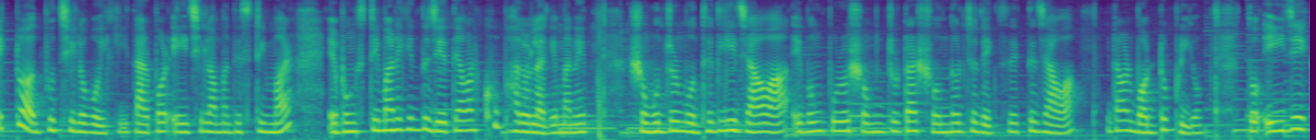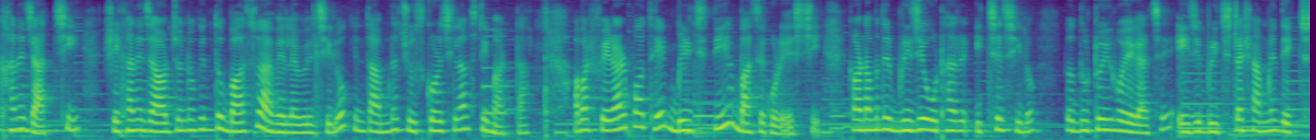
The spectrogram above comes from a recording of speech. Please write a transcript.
একটু অদ্ভুত ছিল বই কি। তারপর এই ছিল আমাদের স্টিমার এবং স্টিমারে কিন্তু যেতে আমার খুব ভালো লাগে। মানে সমুদ্রের মধ্যে দিয়ে যাওয়া এবং পুরো সমুদ্রটার সৌন্দর্য দেখতে দেখতে যাওয়া এটা আমার বড্ড প্রিয়। তো এই যে এখানে যাচ্ছি, সেখানে যাওয়ার জন্য কিন্তু বাসও অ্যাভেলেবেল ছিল, কিন্তু আমরা চুজ করেছিলাম স্টিমারটা আবার ফেরার পথে ব্রিজ দিয়ে বাসে করে এসেছি, কারণ আমাদের ব্রিজে ওঠার ইচ্ছে ছিল। তো দুটোই হয়ে গেছে। এই যে ব্রিজটা সামনে দেখছ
